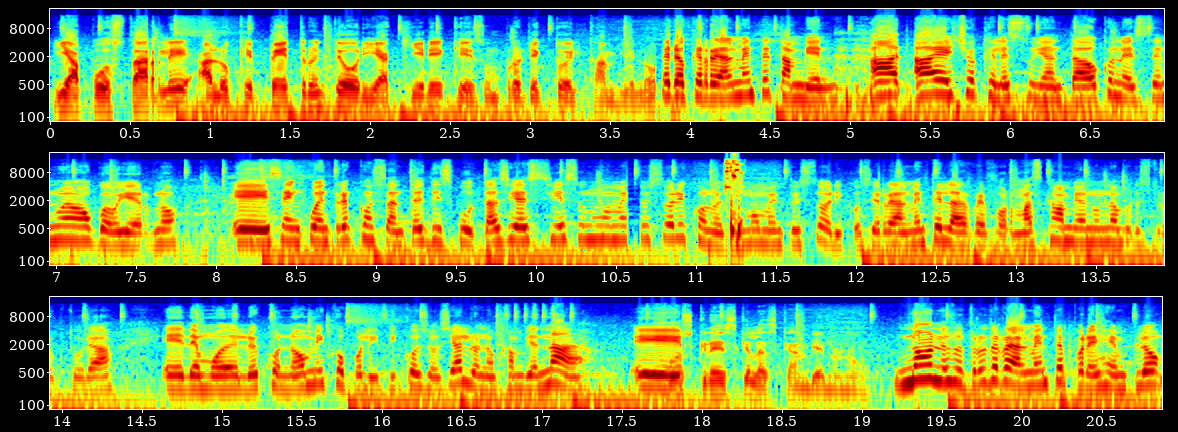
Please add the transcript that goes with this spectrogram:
y apostarle a lo que Petro en teoría quiere, que es un proyecto del cambio. ¿no? Pero que realmente también ha, ha hecho que el estudiantado con este nuevo gobierno eh, se encuentra en constantes disputas si es, si es un momento histórico o no es un momento histórico, si realmente las reformas cambian una estructura eh, de modelo económico, político, social o no cambian nada. Eh, ¿Vos crees que las cambian o no? No, nosotros realmente, por ejemplo,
